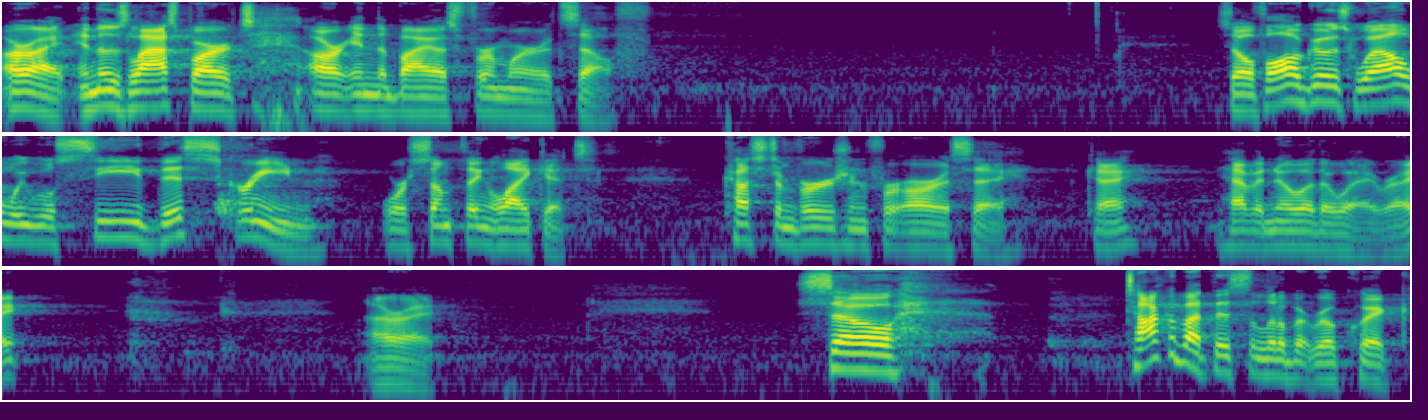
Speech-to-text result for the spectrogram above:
All right, and those last parts are in the BIOS firmware itself. So if all goes well, we will see this screen or something like it, custom version for RSA, okay? Have it no other way, right? All right. So talk about this a little bit real quick,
